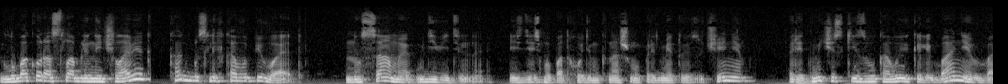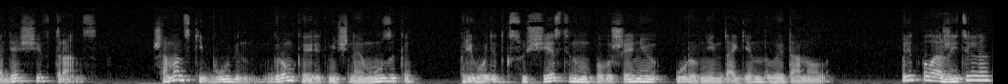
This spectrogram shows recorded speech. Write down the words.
глубоко расслабленный человек как бы слегка выпивает – но самое удивительное, и здесь мы подходим к нашему предмету изучения, ритмические звуковые колебания, вводящие в транс. Шаманский бубен, громкая ритмичная музыка приводят к существенному повышению уровня эндогенного этанола. Предположительно,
